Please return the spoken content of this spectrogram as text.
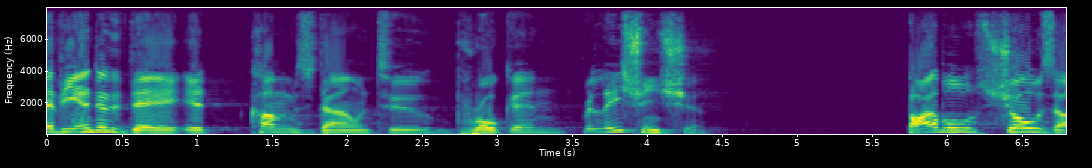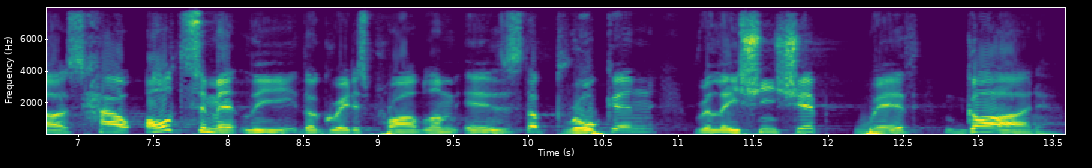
At the end of the day, it comes down to broken relationship. Bible shows us how ultimately the greatest problem is the broken relationship with God.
